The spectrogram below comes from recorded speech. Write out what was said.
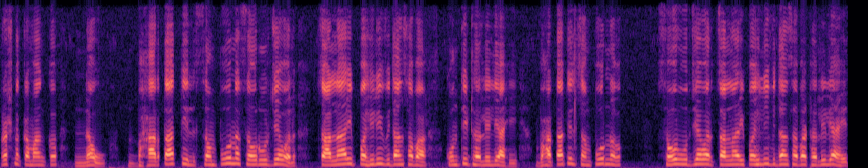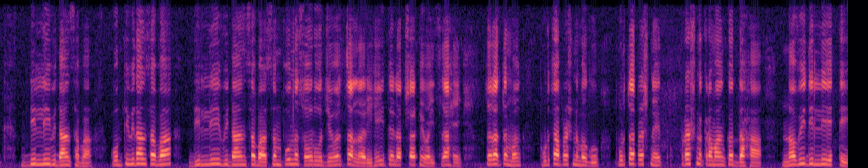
प्रश्न क्रमांक नऊ. भारतातील संपूर्ण सौर ऊर्जेवर चालणारी पहिली विधानसभा कोणती ठरलेली आहे? भारतातील संपूर्ण सौर ऊर्जेवर चालणारी पहिली विधानसभा ठरलेली आहे दिल्ली विधानसभा. कोणती विधानसभा? दिल्ली विधानसभा. संपूर्ण सौर ऊर्जेवर चालणारी. हे इथे लक्षात ठेवायचं आहे. तर आता मग पुढचा प्रश्न बघू. पुढचा प्रश्न आहे प्रश्न क्रमांक दहा. नवी दिल्ली येथे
